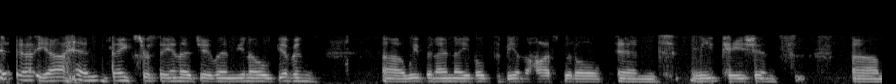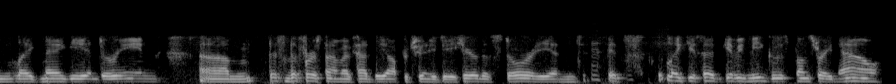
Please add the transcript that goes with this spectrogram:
Uh, yeah, and thanks for saying that, Jalen. You know, given uh, we've been unable to be in the hospital and meet patients um, like Maggie and Doreen. Um, this is the first time I've had the opportunity to hear the story, and it's like you said, giving me goosebumps right now.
